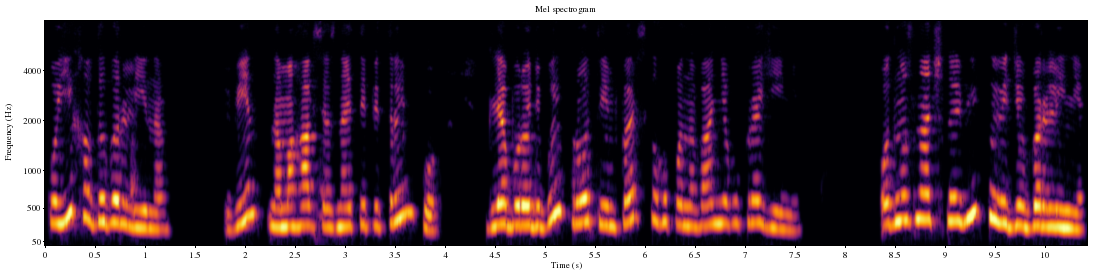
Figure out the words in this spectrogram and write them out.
поїхав до Берліна. Він намагався знайти підтримку для боротьби проти імперського панування в Україні. Однозначної відповіді в Берліні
